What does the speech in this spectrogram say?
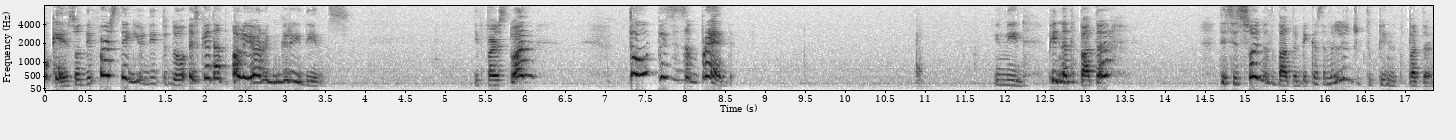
Okay, so the first thing you need to do is get out all your ingredients. The first one, two pieces of bread. You need peanut butter. This is soy nut butter because I'm allergic to peanut butter.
